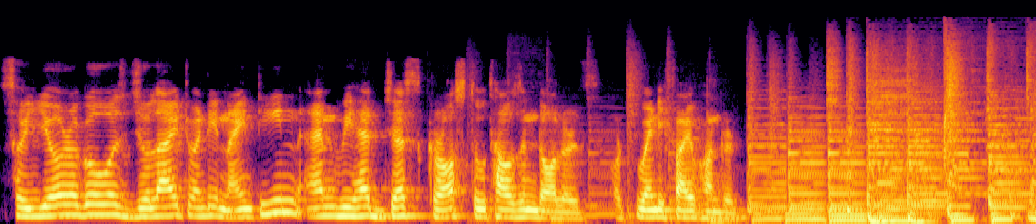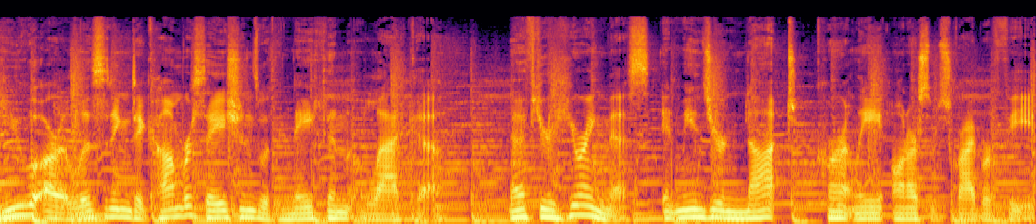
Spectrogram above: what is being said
so a year ago was July 2019, and we had just crossed $2,000 or 2,500. You are listening to Conversations with Nathan Latka. Now, if you're hearing this, it means you're not currently on our subscriber feed.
